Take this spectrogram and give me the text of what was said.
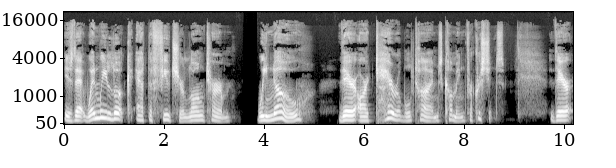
is that when we look at the future long term, we know there are terrible times coming for Christians. There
